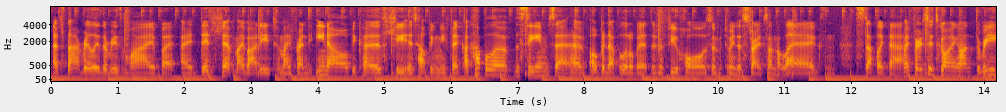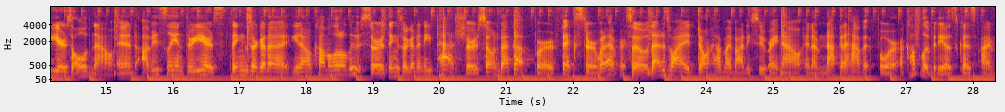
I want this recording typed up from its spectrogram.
That's not really the reason why, but I did ship my body to my friend Eno because she is helping me fix a couple of the seams that have opened up a little bit. There's a few holes in between the stripes on the legs and stuff like that. My fursuit's going on three years old now, and obviously in three years, things are gonna, you know, come a little loose, or things are gonna need patched, or sewn back up, or fixed, or whatever. So that is why I don't have my bodysuit right now, and I'm not gonna have it for a couple of videos because I'm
